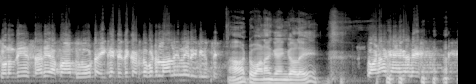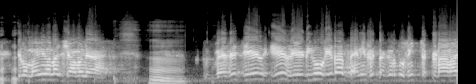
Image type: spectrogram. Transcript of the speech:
ਸੁਣਦੇ ਸਾਰੇ ਆਪਾਂ 2 2.5 ਘੰਟੇ ਤੇ ਘੱਟ ਤੋਂ ਘੱਟ ਲਾ ਲੈਨੇ ਰੇਡੀਓ ਤੇ ਹਾਂ ਟਵਾਣਾ ਗੈਂਗ ਵਾਲੇ। ਟਵਾਣਾ ਗਏ ਵਾਲੇ। ਚਲੋ ਮੈਂ ਵੀ ਉਹਨਾਂ 'ਚ ਸ਼ਾਮਲ ਆ। ਹਾਂ। ਵੈਸੇ ਜੇ ਇਹ ਰੇਡੀਓ ਇਹਦਾ ਬੈਨੀਫਿਟ ਅਗਰ ਤੁਸੀਂ ਚੱਕਣਾ ਨਾ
